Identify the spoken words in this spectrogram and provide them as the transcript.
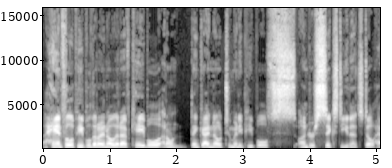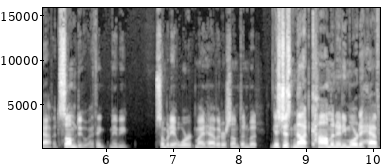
a handful of people that I know that have cable. I don't think I know too many people under 60 that still have it. Some do. I think maybe somebody at work might have it or something, but it's just not common anymore to have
